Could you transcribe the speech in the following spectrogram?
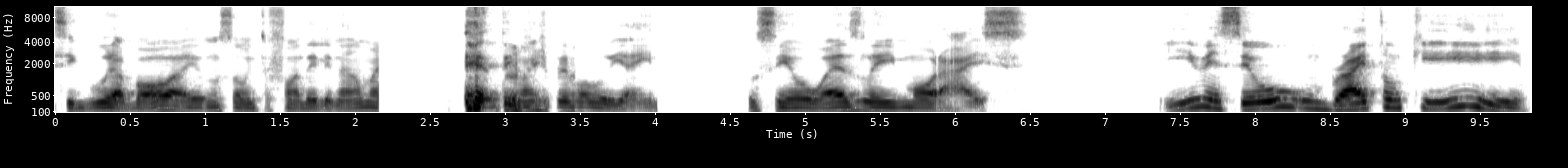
segura a bola. Eu não sou muito fã dele não, mas tem mais para evoluir ainda. O senhor Wesley Moraes e venceu um Brighton que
